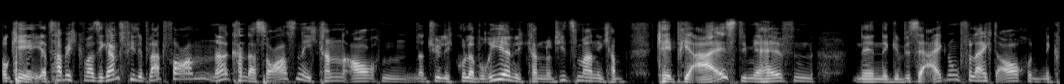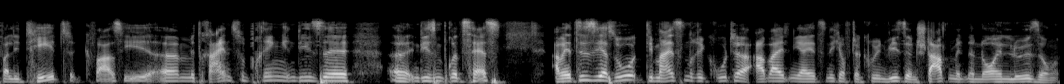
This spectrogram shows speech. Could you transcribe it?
okay, jetzt habe ich quasi ganz viele Plattformen, ne, kann das sourcen, ich kann auch hm, natürlich kollaborieren, ich kann Notizen machen, ich habe KPIs, die mir helfen, eine, eine, gewisse Eignung vielleicht auch und eine Qualität quasi äh, mit reinzubringen in diese äh, in diesen Prozess. Aber jetzt ist es ja so, die meisten Recruiter arbeiten ja jetzt nicht auf der grünen Wiese und starten mit einer neuen Lösung.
